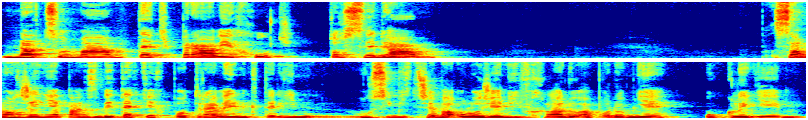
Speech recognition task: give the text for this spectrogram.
na co mám teď právě chuť, to si dám. Samozřejmě pak zbytek těch potravin, který musí být třeba uložený v chladu a podobně, uklidím,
